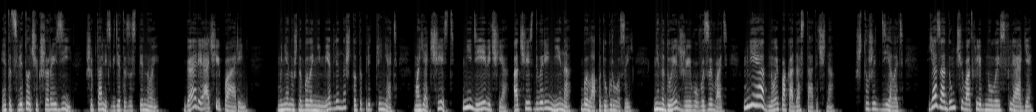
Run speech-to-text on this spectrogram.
«Это цветочек Шерези», — шептались где-то за спиной. «Горячий парень». Мне нужно было немедленно что-то предпринять. Моя честь, не девичья, а честь дворянина, была под угрозой. Не на дуэль же его вызывать. Мне и одной пока достаточно. Что же делать? Я задумчиво отхлебнула из фляги.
